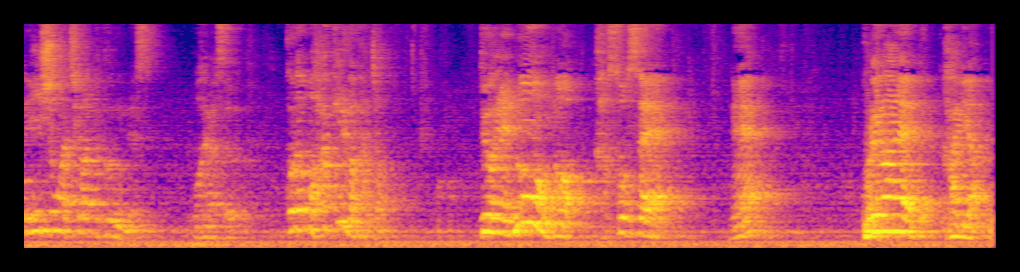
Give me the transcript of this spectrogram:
んどん印象が違ってくるんです。わかります？これはもうはっきり分かっちゃう。というわけで脳の可塑性ね。これがね鍵だ。ウ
